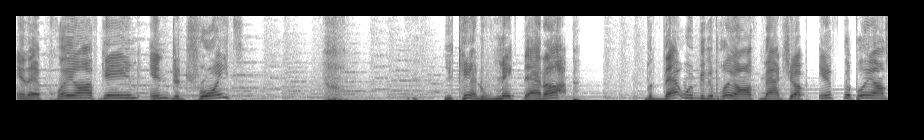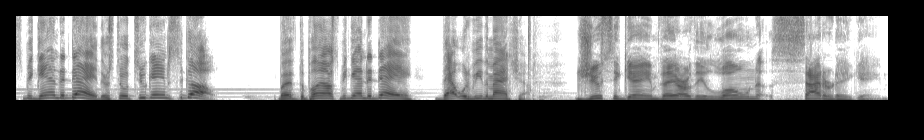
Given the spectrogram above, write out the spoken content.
in a playoff game in Detroit? You can't make that up. But that would be the playoff matchup if the playoffs began today. There's still two games to go. But if the playoffs began today, that would be the matchup. Juicy game. They are the lone Saturday game.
